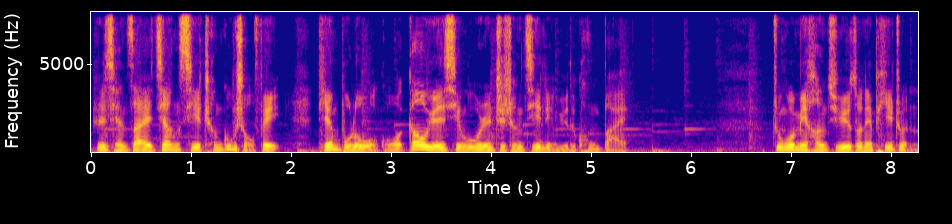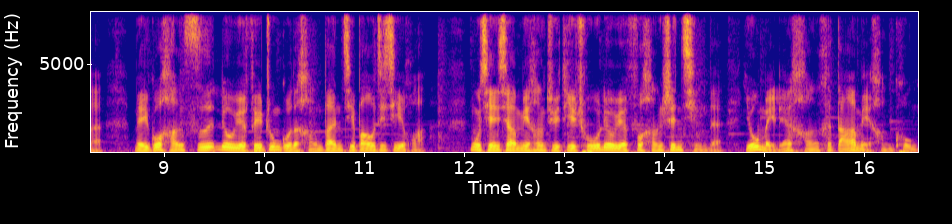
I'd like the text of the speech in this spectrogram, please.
日前在江西成功首飞，填补了我国高原型无人直升机领域的空白。中国民航局昨天批准了美国航司六月飞中国的航班及包机计划，目前向民航局提出六月复航申请的有美联航和达美航空。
